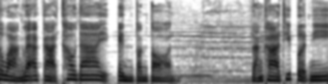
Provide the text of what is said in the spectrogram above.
สว่างและอากาศเข้าได้เป็นตอนๆ หลังคาที่เปิดนี้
